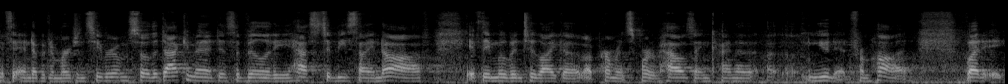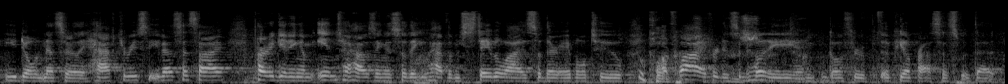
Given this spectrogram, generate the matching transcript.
if they end up in emergency room. So the documented disability has to be signed off if they move into like a, a permanent supportive housing kind of uh, unit from HUD. But it, you don't necessarily have to receive SSI. Part of getting them into housing is so that you have them stabilized so they're able to Apply for- apply for disability and go through the appeal process with that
